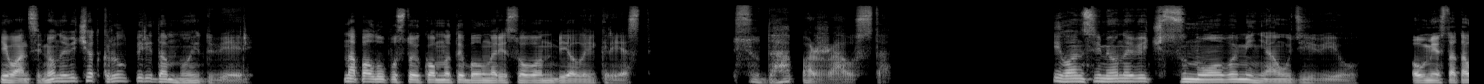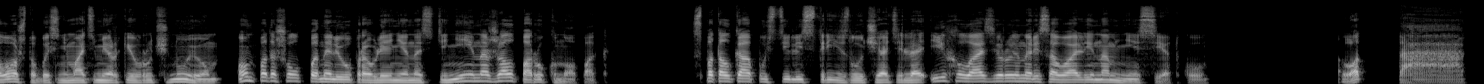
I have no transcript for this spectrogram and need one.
Иван Семенович открыл передо мной дверь. На полу пустой комнаты был нарисован белый крест. «Сюда, пожалуйста». Иван Семенович снова меня удивил. Вместо того, чтобы снимать мерки вручную, он подошел к панели управления на стене и нажал пару кнопок. С потолка опустились три излучателя, их лазеры нарисовали на мне сетку. Вот так,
